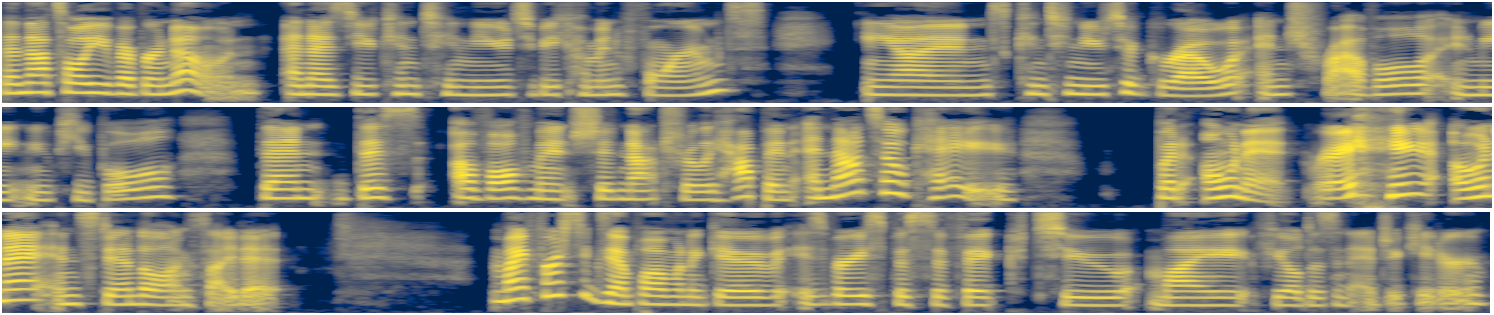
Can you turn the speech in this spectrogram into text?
then that's all you've ever known. And as you continue to become informed and continue to grow and travel and meet new people, then this evolvement should naturally happen. And that's okay, but own it, right? own it and stand alongside it. My first example I want to give is very specific to my field as an educator.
